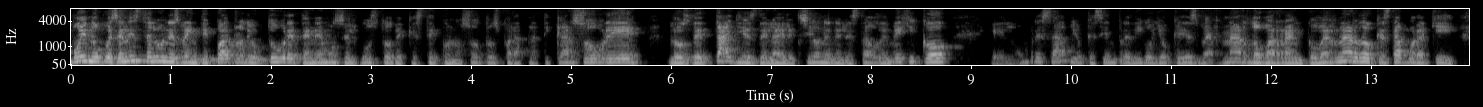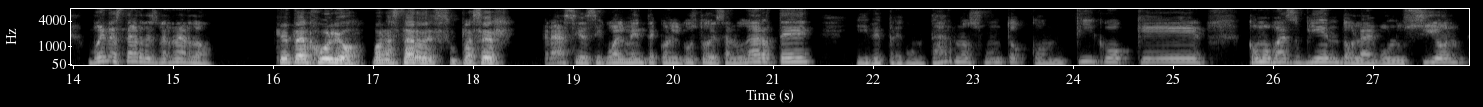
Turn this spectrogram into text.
Bueno, pues en este lunes 24 de octubre tenemos el gusto de que esté con nosotros para platicar sobre los detalles de la elección en el Estado de México. El hombre sabio que siempre digo yo que es Bernardo Barranco. Bernardo, que está por aquí. Buenas tardes, Bernardo. ¿Qué tal, Julio? Buenas tardes, un placer. Gracias, igualmente con el gusto de saludarte y de preguntarnos junto contigo que, cómo vas viendo la evolución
